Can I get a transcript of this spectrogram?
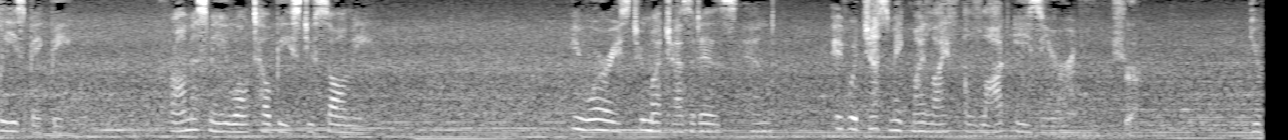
Please, Bigby. Promise me you won't tell Beast you saw me. He worries too much as it is, and it would just make my life a lot easier. Sure, You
